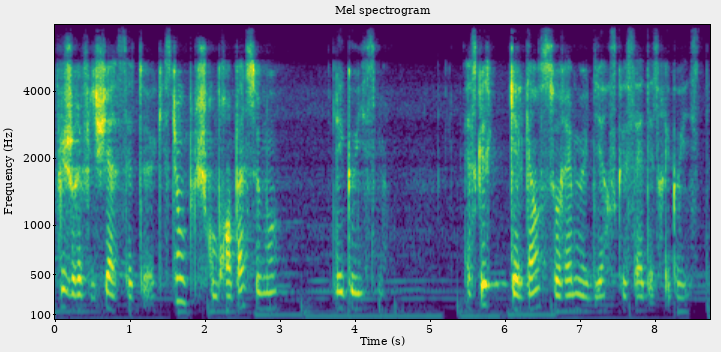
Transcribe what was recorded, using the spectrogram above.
plus je réfléchis à cette question, plus je comprends pas ce mot, l'égoïsme. Est-ce que quelqu'un saurait me dire ce que c'est d'être égoïste?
